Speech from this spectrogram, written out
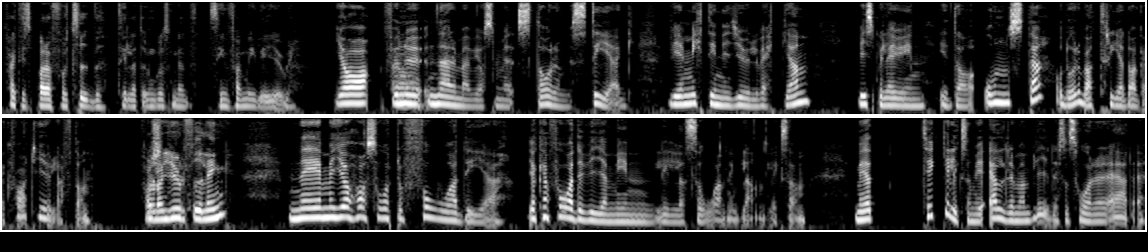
faktiskt bara får tid till att umgås med sin familj i jul. Ja, för ja. nu närmar vi oss med stormsteg. Vi är mitt inne i julveckan. Vi spelar ju in idag onsdag och då är det bara tre dagar kvar till julafton. Har du någon julfeeling? Nej, men jag har svårt att få det. Jag kan få det via min lilla son ibland. Liksom. Men jag tycker liksom ju äldre man blir, desto svårare är det.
